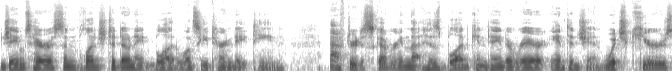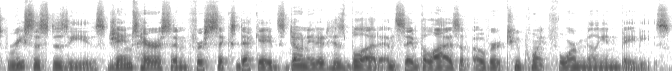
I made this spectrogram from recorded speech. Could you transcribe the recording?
James Harrison pledged to donate blood once he turned 18. After discovering that his blood contained a rare antigen which cures rhesus disease, James Harrison, for six decades, donated his blood and saved the lives of over 2.4 million babies.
